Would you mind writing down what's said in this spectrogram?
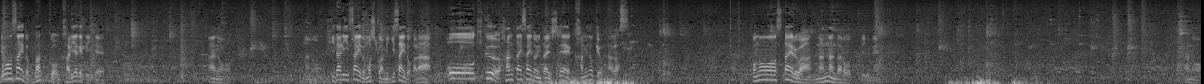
両サイドバックを刈り上げていてあのあの左サイドもしくは右サイドから大きく反対サイドに対して髪の毛を流す。このスタイルは何なんだろうっていうね。あの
